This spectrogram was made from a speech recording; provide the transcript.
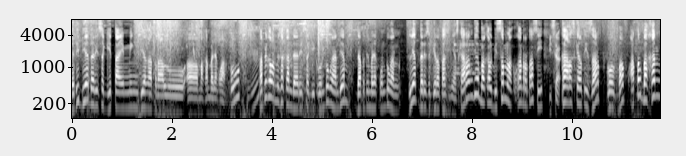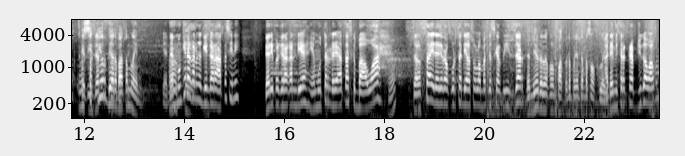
Jadi dia dari segi timing dia nggak terlalu uh, makan banyak waktu. Mhm. Tapi kalau misalkan dari segi keuntungan dia dapetin banyak keuntungan. Lihat dari segi rotasinya. Sekarang dia bakal bisa melakukan rotasi Bisa. ke arah Scale Tizard, Gold Buff atau bahkan nge-secure di arah bottom lane. Ya, dan Oke. mungkin akan ngegeng ke arah atas ini dari pergerakan dia yang muter dari atas ke bawah. Selesai dari Rokursa dia langsung lompat ke Scale Lizard. Dan dia udah level 4, udah punya Tempest of Blade. Ada Mr. Crab juga walaupun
